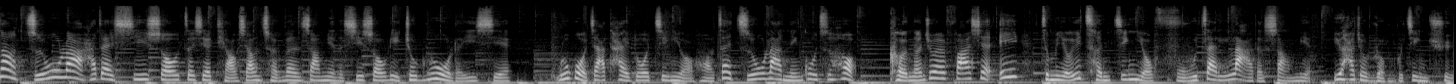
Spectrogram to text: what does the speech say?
那植物蜡它在吸收这些调香成分上面的吸收力就弱了一些。如果加太多精油哈，在植物蜡凝固之后，可能就会发现，诶，怎么有一层精油浮在蜡的上面，因为它就融不进去。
